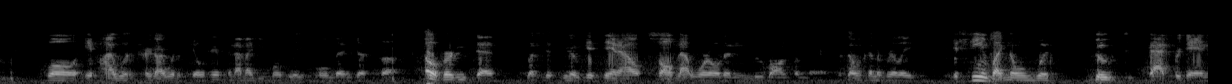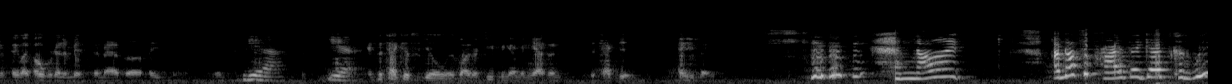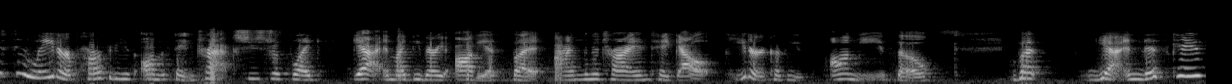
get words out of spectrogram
well, if I was a traitor, I would have killed him, and that might be more believable than just the, oh, Bergie's dead. Let's just, you know, get Dan out, solve that world, and move on from there. Because no one's going to really, it seems like no one would go to bat for Dan and say, like, oh, we're going to miss him as a faithful. It- Yeah. Yeah. His detective skill is why they're keeping him, and he hasn't detected anything. I'm not. I'm not surprised, I guess, because we see later Parvati's on the same track. She's just like, yeah, it might be very obvious, but I'm gonna try and take out Peter because he's on me. So, but yeah, in this case,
